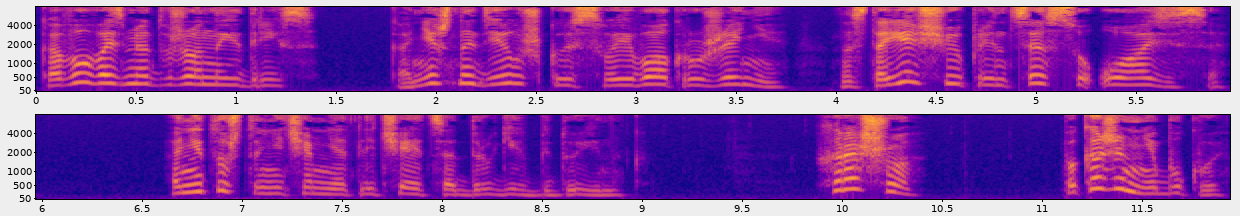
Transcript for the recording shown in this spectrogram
Кого возьмет в жены Идрис? Конечно, девушку из своего окружения, настоящую принцессу оазиса, а не ту, что ничем не отличается от других бедуинок. «Хорошо, покажи мне буквы».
